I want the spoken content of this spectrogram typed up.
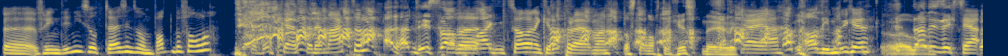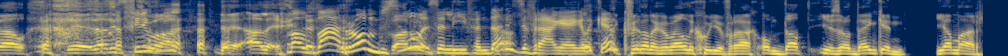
eh, vriendin niet zo thuis in zo'n bad bevallen? Opkuisen, hè Maarten? dat is Ik zal, eh, ik zal dat een keer opruimen. Dat staat nog te gisten eigenlijk. Ja, ja, al die muggen. Wel, Dat is echt Ja. wel. Nee, dat is Dat vind niet ik waar. Nee. Maar waarom zoomen ze lieven? Dat is de vraag eigenlijk. Hè? Ik vind dat een geweldig goede vraag, omdat je zou denken... Ja, maar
